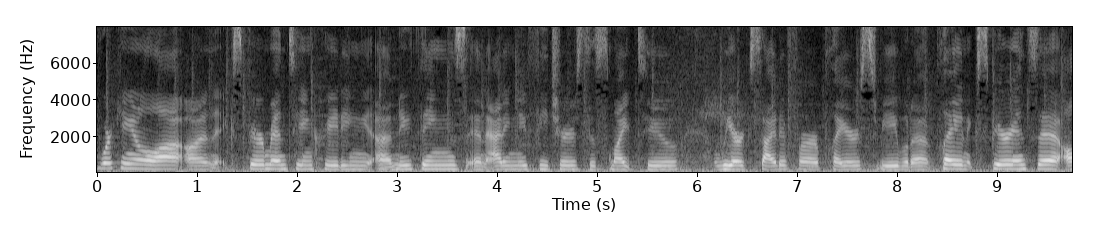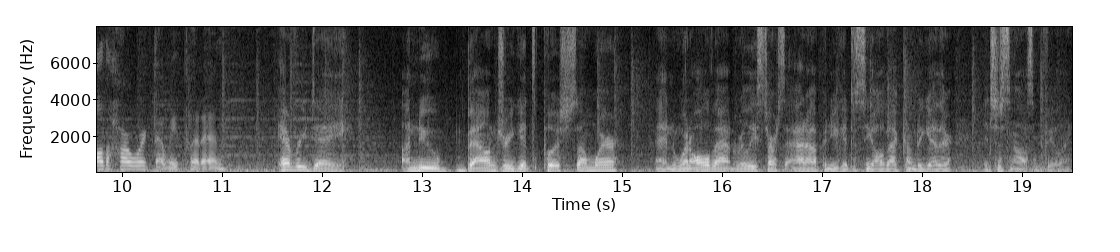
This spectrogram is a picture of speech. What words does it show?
working a lot on experimenting, creating uh, new things, and adding new features to Smite 2. We are excited for our players to be able to play and experience it, all the hard work that we put in. Every day, a new boundary gets pushed somewhere, and when all that really starts to add up and you get to see all that come together, it's just an awesome feeling.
